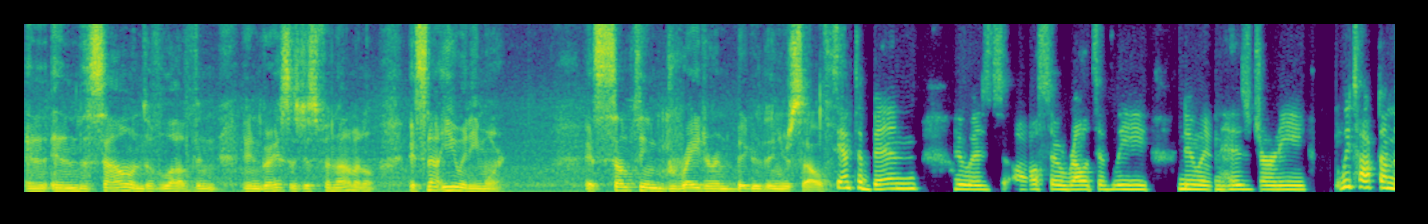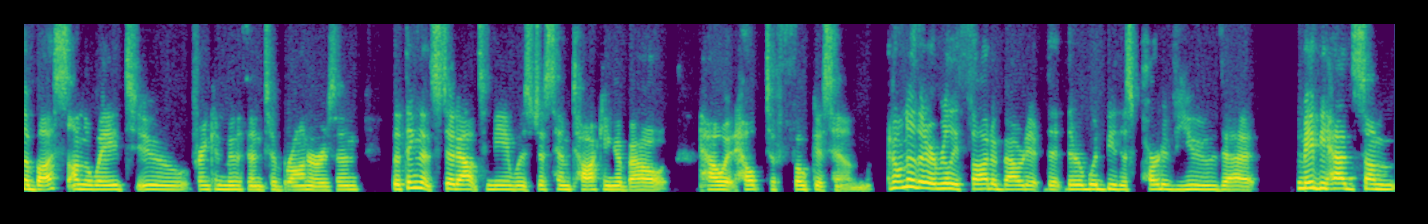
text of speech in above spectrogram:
and, and the sound of love and, and grace is just phenomenal. It's not you anymore. It's something greater and bigger than yourself. Santa Ben, who is also relatively new in his journey, we talked on the bus on the way to Frankenmuth and to Bronner's. And the thing that stood out to me was just him talking about how it helped to focus him. I don't know that I really thought about it, that there would be this part of you that maybe had some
